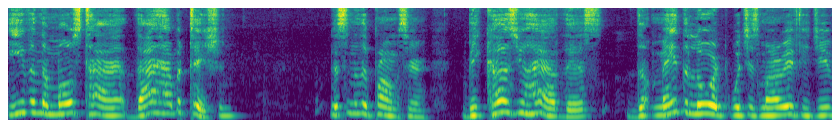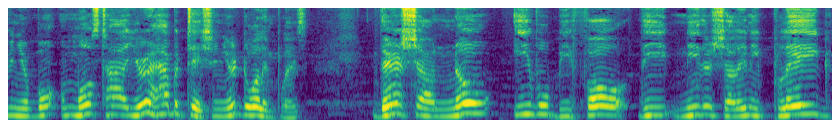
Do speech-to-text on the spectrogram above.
even the Most High, thy habitation. Listen to the promise here. Because you have this, the, made the Lord, which is my refuge, even your Most High, your habitation, your dwelling place, there shall no evil befall thee, neither shall any plague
